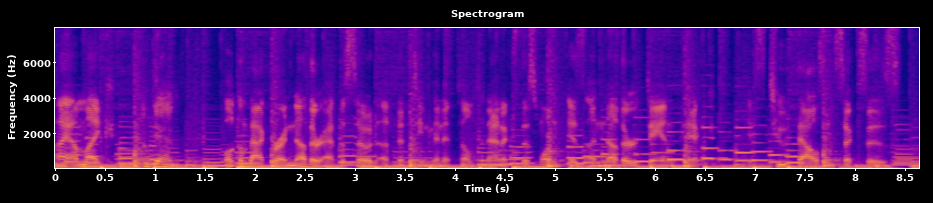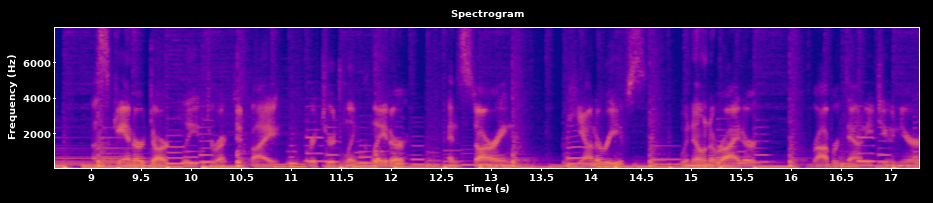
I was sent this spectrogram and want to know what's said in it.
Hi, I'm Mike. I'm Dan. Welcome back for another episode of 15 Minute Film Fanatics. This one is another Dan pick. It's 2006's A Scanner Darkly, directed by Richard Linklater and starring Keanu Reeves, Winona Ryder, Robert Downey Jr.,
